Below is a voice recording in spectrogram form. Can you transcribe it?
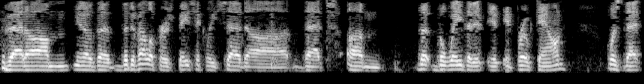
that um, you know the the developers basically said uh, that um, the the way that it, it, it broke down was that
